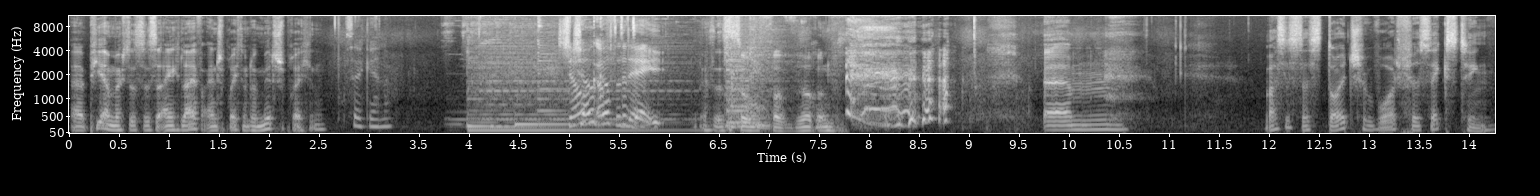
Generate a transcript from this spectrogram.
Äh, Pia, möchtest du es eigentlich live einsprechen oder mitsprechen? Sehr gerne. Joke of the Day. Es ist so verwirrend. Ähm, was ist das deutsche Wort für Sexting?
